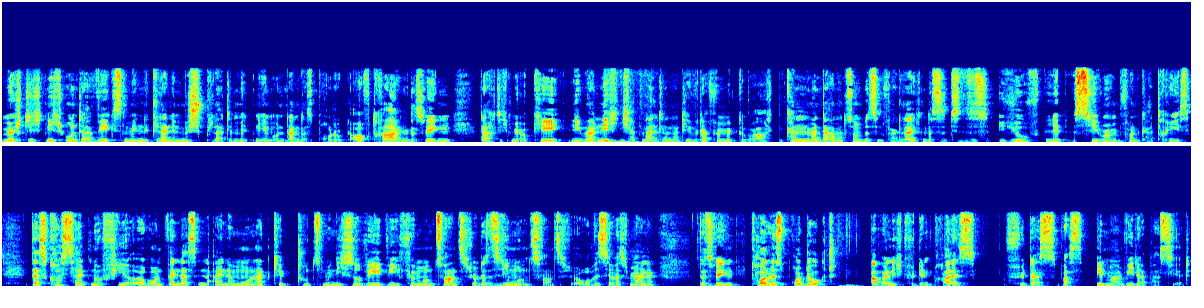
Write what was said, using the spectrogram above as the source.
möchte ich nicht unterwegs mir eine kleine Mischplatte mitnehmen und dann das Produkt auftragen. Deswegen dachte ich mir, okay, lieber nicht. Ich habe eine Alternative dafür mitgebracht. Kann man damit so ein bisschen vergleichen. Das ist dieses Youth Lip Serum von Catrice. Das kostet halt nur 4 Euro und wenn das in einem Monat kippt, tut es mir nicht so weh wie 25 oder 27 Euro. Wisst ihr, was ich meine? Deswegen tolles Produkt, aber nicht für den Preis für das, was immer wieder passiert.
